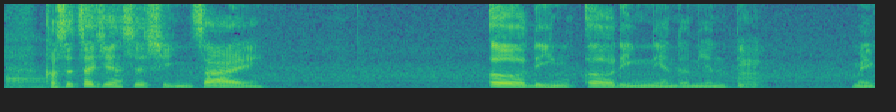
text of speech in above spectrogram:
哦，可是这件事情在二零二零年的年底，嗯、美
